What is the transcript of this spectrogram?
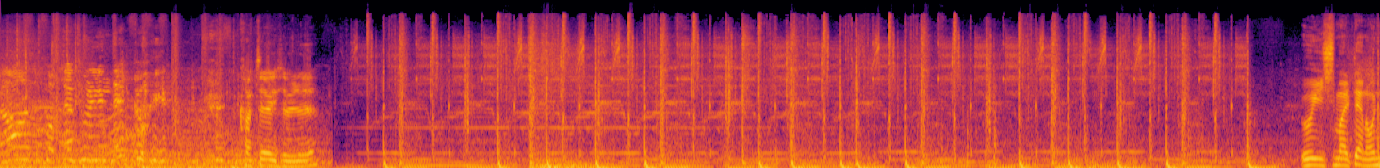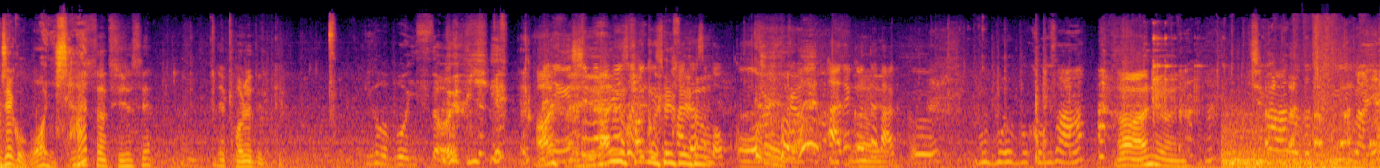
아 갑자기 졸린데? 갑자기 졸려요? 의심할 땐 언제고 원샷? 파스타 드셨어요? 이제 버려드릴게요 이거 뭐 있어 여기 아니 의심을 아니 하면서 갖고 계속 받아서 먹고 받을 것도 받고 뭐 뭐 뭐 검사하나? 아 아니요 아니요 집에 가서 너 죽는 거 아니야?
